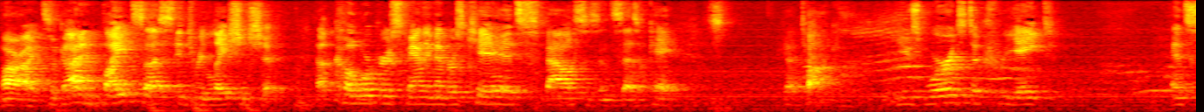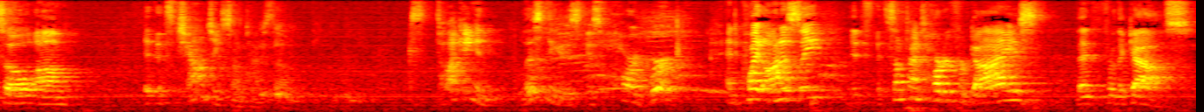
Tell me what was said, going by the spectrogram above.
All right, so God invites us into relationship. Uh, co-workers, family members, kids, spouses, and says, okay, you got to talk. Use words to create. And so um, it, it's challenging sometimes, though. talking and listening is, is hard work. And quite honestly, it's, it's sometimes harder for guys than for the gals.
